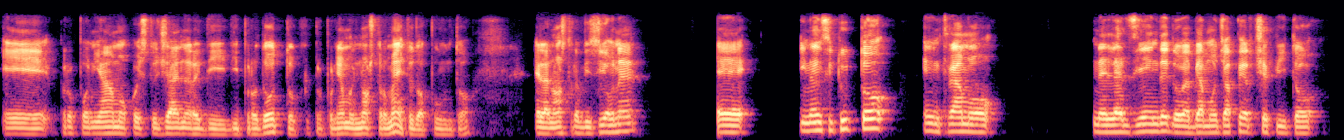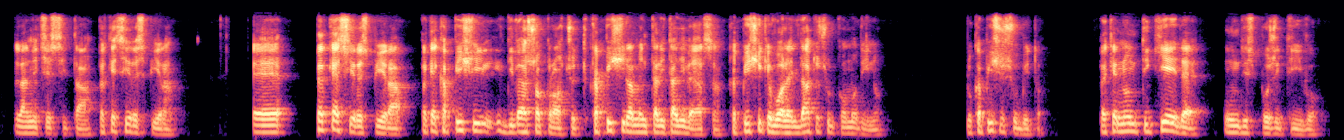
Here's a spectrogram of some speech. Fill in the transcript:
e proponiamo questo genere di, di prodotto, proponiamo il nostro metodo appunto, e la nostra visione è innanzitutto entriamo nelle aziende dove abbiamo già percepito la necessità, perché si respira. Eh, perché si respira? Perché capisci il diverso approccio, capisci la mentalità diversa, capisci che vuole il dato sul comodino. Lo capisci subito, perché non ti chiede un dispositivo,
